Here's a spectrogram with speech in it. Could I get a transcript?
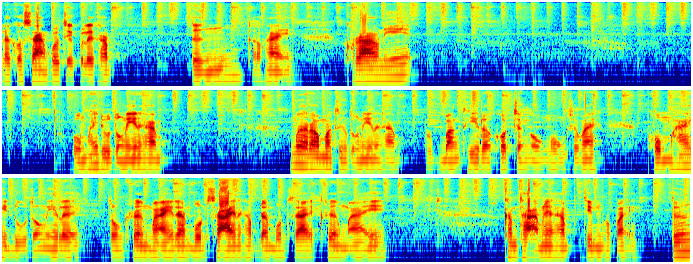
แล้วก็สร้างโปรเจกต์ไปเลยครับ ตึงเข้าให้ คราวนี้ ผมให้ดูตรงนี้นะครับ เมื่อเรามาถึงตรงนี้นะครับ บางทีเราก็จะงงๆใช่ไหมผมให้ดูตรงนี้เลย ตรงเครื่องหมายด้านบนซ้ายนะครับ ด้านบนซ้ายเครื่องหมายคำถามเนี่ยครับจิ้มเข้าไป ตึง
